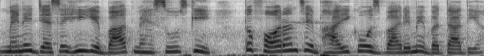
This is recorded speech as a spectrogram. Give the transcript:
मैंने जैसे ही ये बात महसूस की तो फ़ौरन से भाई को उस बारे में बता दिया,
